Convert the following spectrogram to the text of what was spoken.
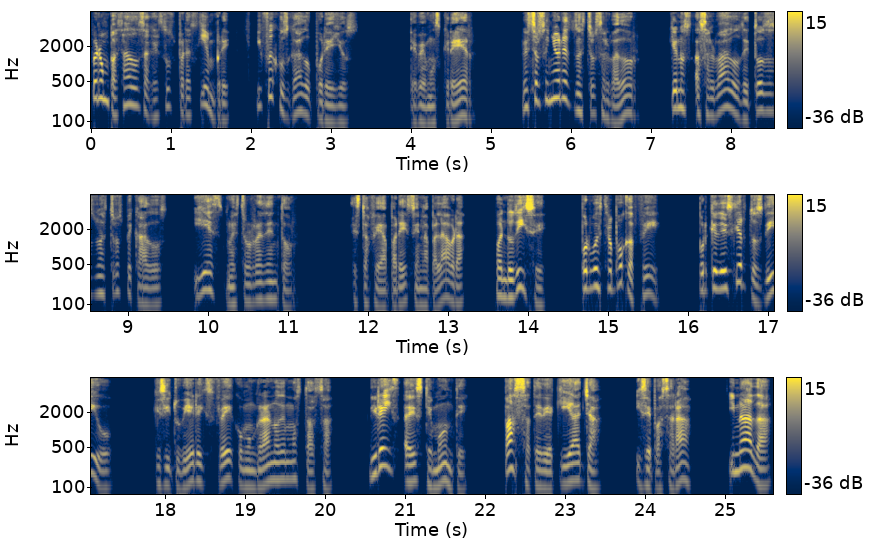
fueron pasados a Jesús para siempre y fue juzgado por ellos. Debemos creer. Nuestro Señor es nuestro Salvador, que nos ha salvado de todos nuestros pecados y es nuestro Redentor. Esta fe aparece en la palabra cuando dice, por vuestra poca fe, porque de cierto os digo, que si tuvierais fe como un grano de mostaza, diréis a este monte, pásate de aquí allá, y se pasará, y nada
